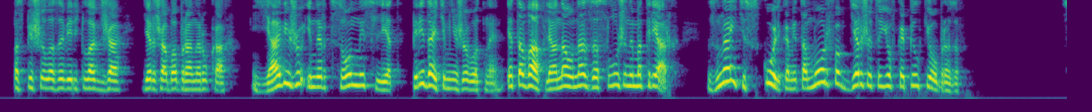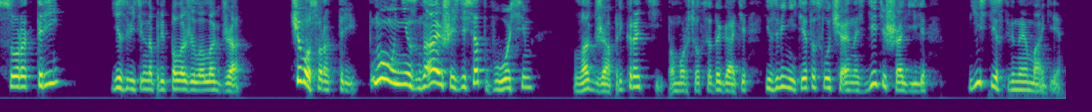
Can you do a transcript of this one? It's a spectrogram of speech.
– поспешила заверить Лакджа, держа бобра на руках. «Я вижу инерционный след. Передайте мне животное. Это вафля, она у нас заслуженный матриарх. Знаете, сколько метаморфов держит ее в копилке образов?» «Сорок три?» – язвительно предположила Лакджа. «Чего сорок три?» «Ну, не знаю, шестьдесят восемь». «Ладжа, прекрати», – поморщился Дегати. «Извините, это случайность, дети шалили. Естественная магия».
